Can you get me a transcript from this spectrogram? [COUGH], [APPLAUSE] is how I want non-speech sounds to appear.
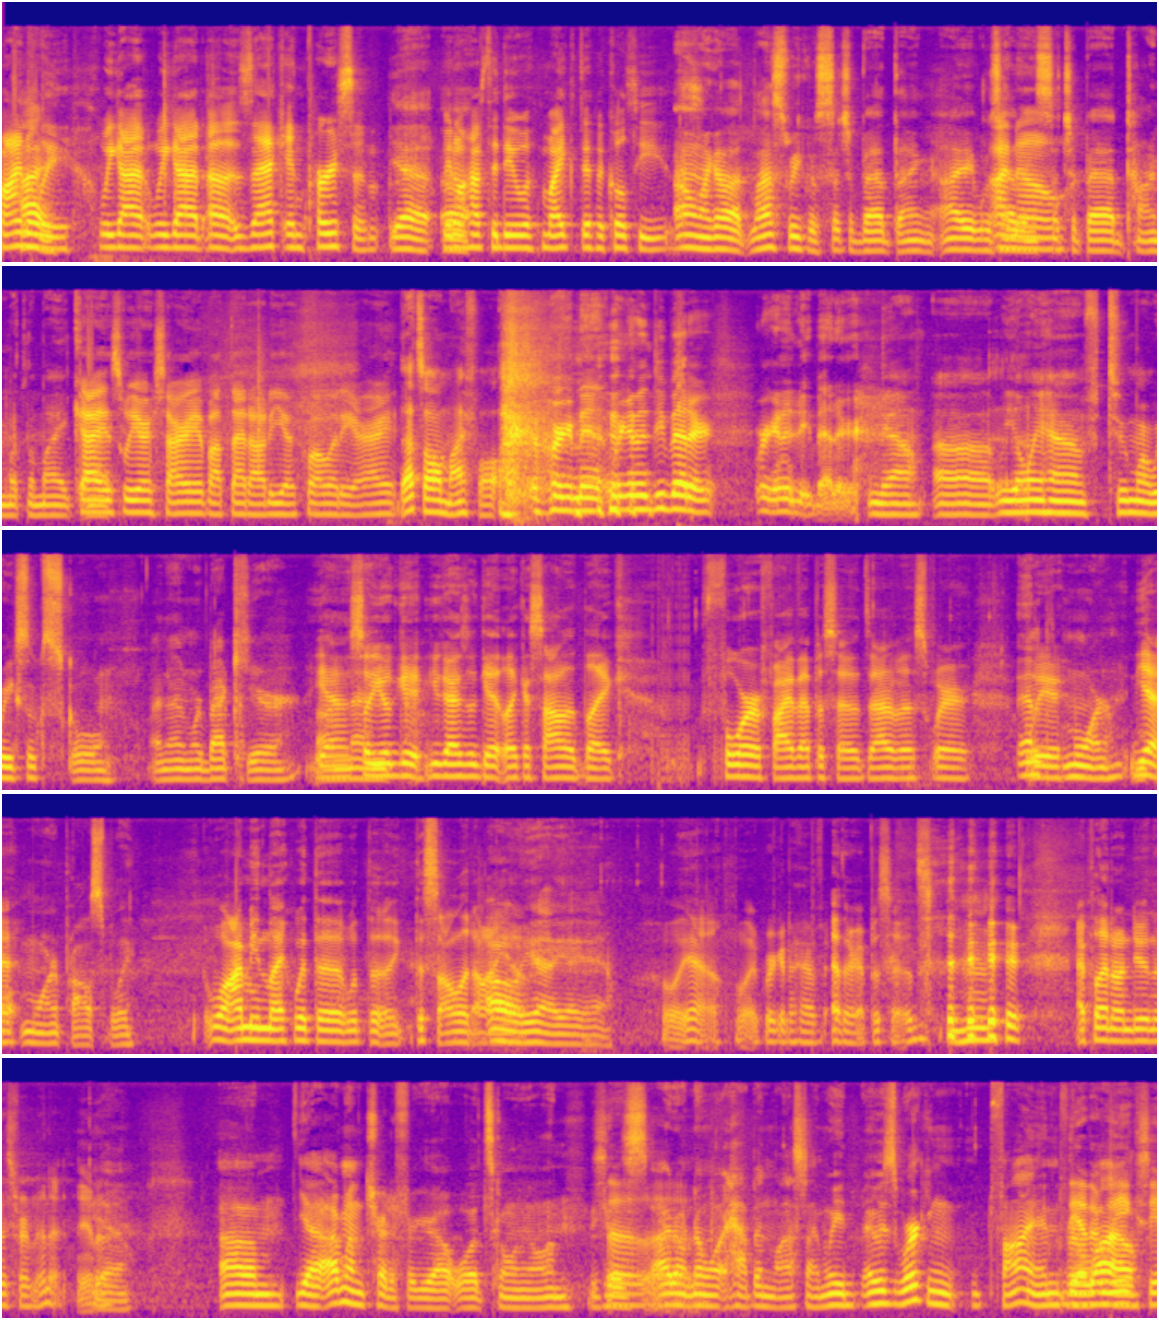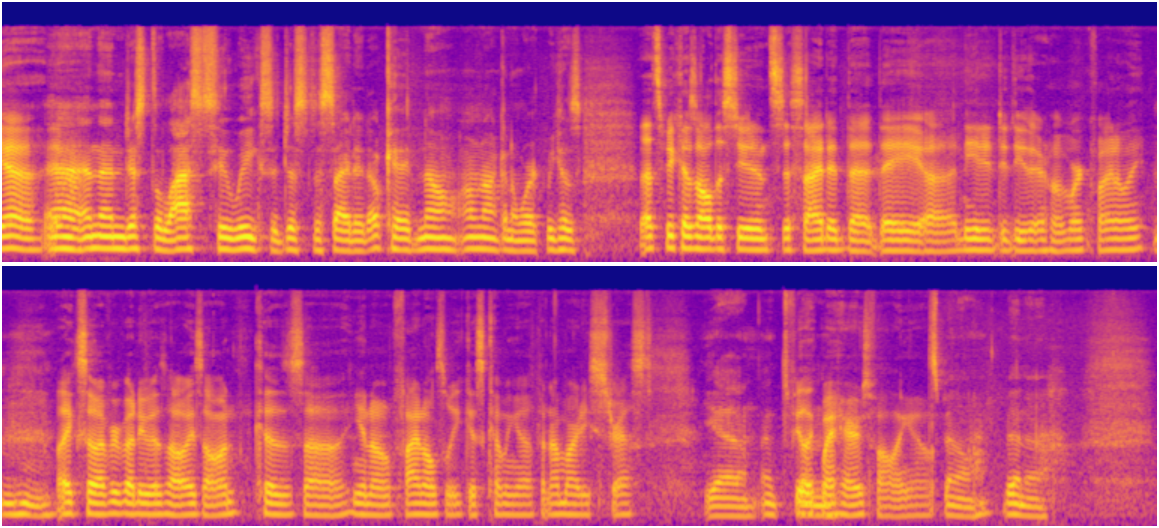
Finally, we got we got uh, Zach in person. Yeah. We uh, don't have to deal with mic difficulties. Oh my god, last week was such a bad thing. I was I having know. such a bad time with the mic. Guys, I- we are sorry about that audio quality. All right, that's all my fault. [LAUGHS] we're gonna we're gonna do better. We're gonna do better. yeah. Uh, we only have two more weeks of school, and then we're back here. Yeah, so you'll get you guys will get like a solid like four or five episodes out of us where and we more. Yeah. More possibly. well I mean like with the with the like, the solid audio. Oh yeah, yeah, yeah. Well yeah, like we're gonna have other episodes. Mm-hmm. [LAUGHS] I plan on doing this for a minute. You know? Yeah. Um. Yeah, I'm gonna try to figure out what's going on because So, I don't know what happened last time. We it was working fine for The a other while. weeks, yeah, Yeah, yeah. and then just the last two weeks, it just decided, okay, no, I'm not gonna work because That's because all the students decided that they uh, needed to do their homework finally. Mhm. Like, so everybody was always on because, uh, you know, finals week is coming up and I'm already stressed. yeah, I feel like my hair is falling It's out. been a been a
